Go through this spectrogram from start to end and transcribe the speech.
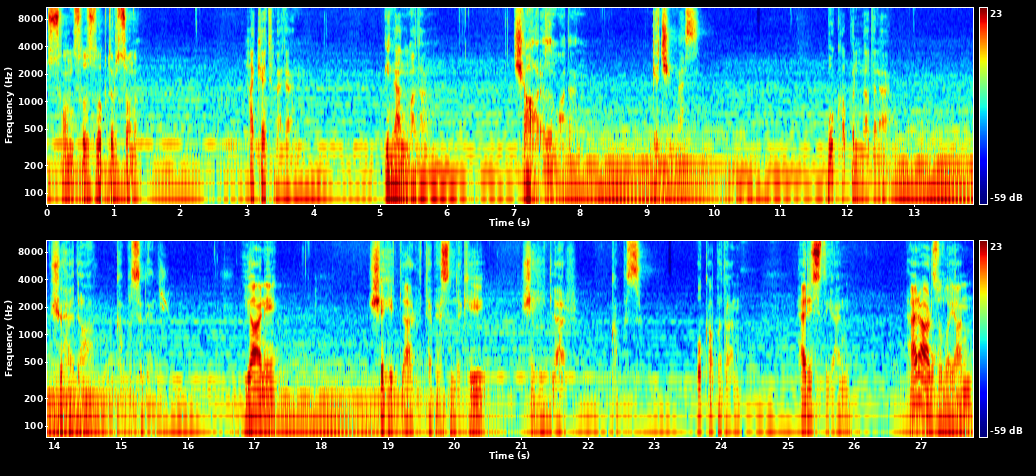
sonsuzluktur sonu. Hak etmeden, inanmadan, çağrılmadan geçilmez. Bu kapının adına şüheda kapısı denir. Yani şehitler tepesindeki şehitler kapısı. Bu kapıdan her isteyen, her arzulayan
